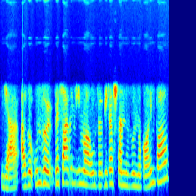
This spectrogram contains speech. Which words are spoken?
Ja, also unser, wir sagen immer, unser Widerstand ist ein Räumbau.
